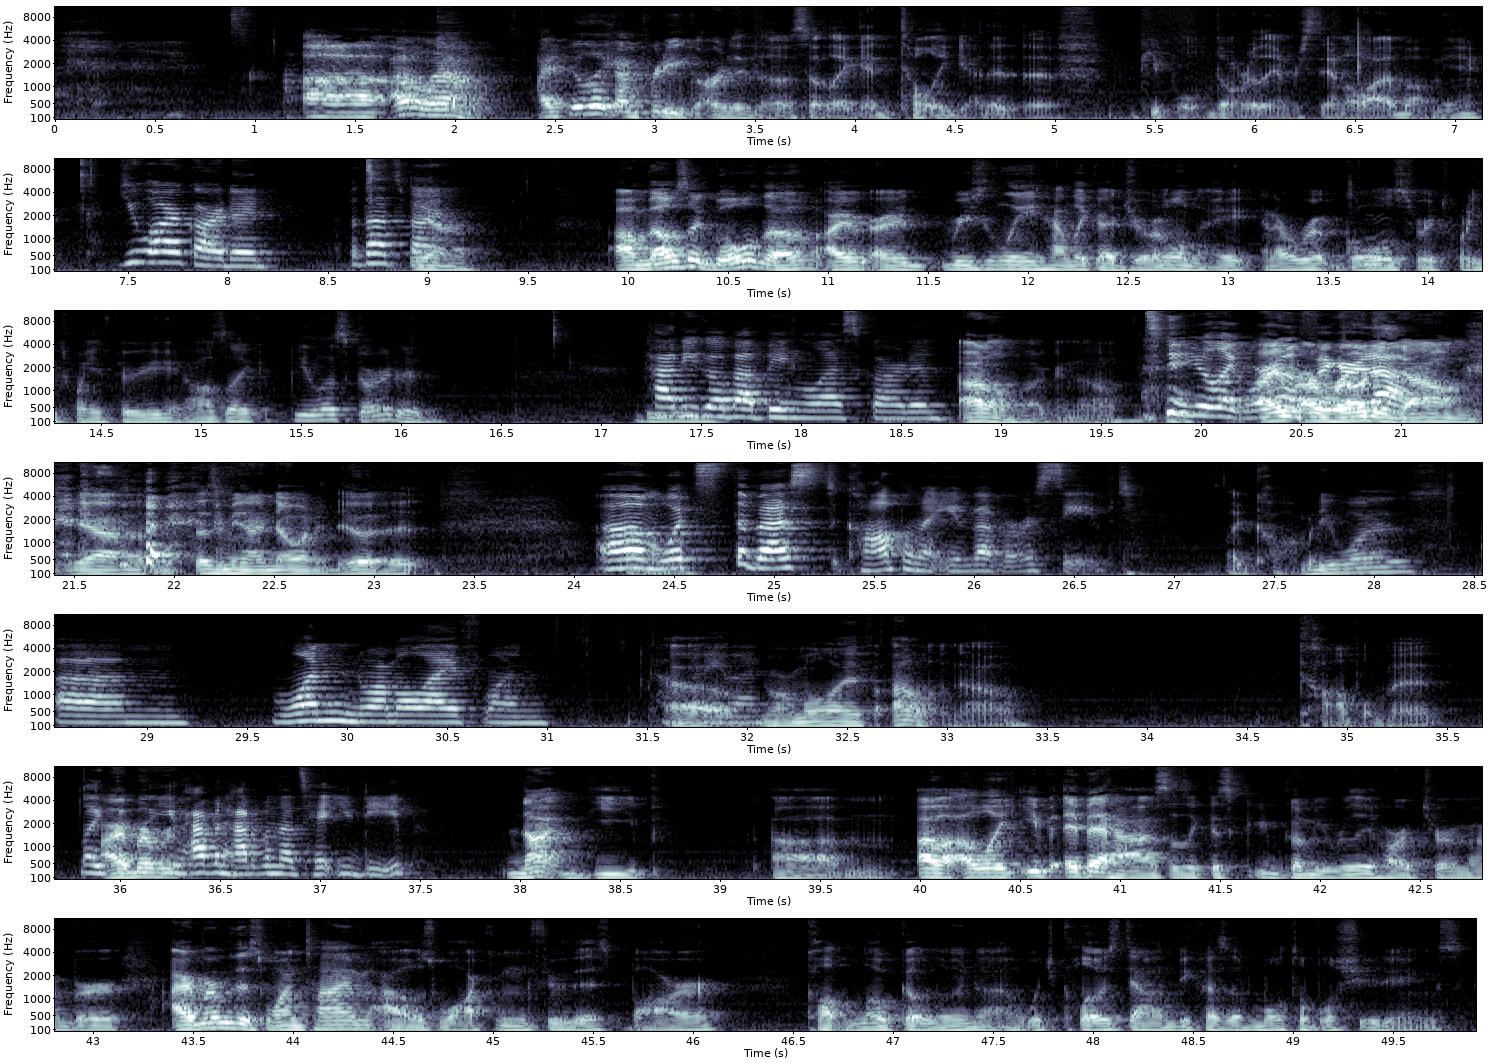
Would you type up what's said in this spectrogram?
I don't know. I feel like I'm pretty guarded though, so like I totally get it if people don't really understand a lot about me. You are guarded, but that's fine. Yeah. Um, that was a goal though. I, I recently had like a journal night and I wrote goals for 2023 and I was like, be less guarded. How do you go about being less guarded? I don't fucking know. You're like, we're I, gonna I figure wrote it it, down. Yeah, doesn't mean I know how to do it. Um, what's the best compliment you've ever received? Like comedy wise, Um, one normal life, one comedy uh, life. normal life. I don't know. Compliment, like I remember- you haven't had one that's hit you deep. not deep. Um, I, I like if, it has, it's like it's gonna be really hard to remember. I remember this one time I was walking through this bar called Loca Luna, which closed down because of multiple shootings,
